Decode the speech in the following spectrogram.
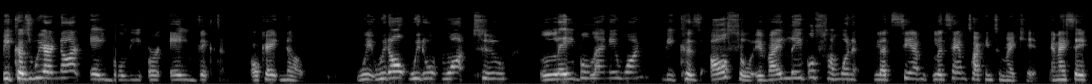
Because we are not a bully or a victim. Okay? No. We we don't we don't want to label anyone because also if I label someone let's say I'm let's say I'm talking to my kid and I say,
